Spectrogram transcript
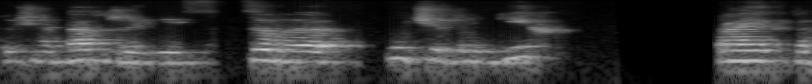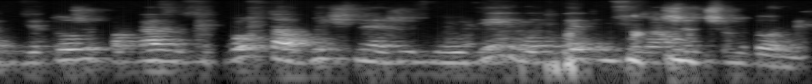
Точно так же есть целая куча других проектов, где тоже показывается просто обычная жизнь людей вот в этом сумасшедшем доме.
